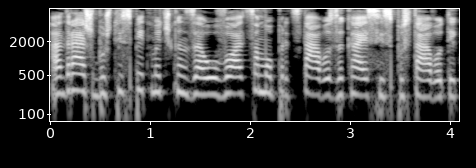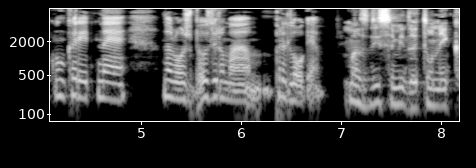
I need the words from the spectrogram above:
Andraš, boš ti spet mečken za uvod, samo predstavo, zakaj si izpostavil te konkretne naložbe oziroma predloge. Ma, zdi se mi, da je to nek,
